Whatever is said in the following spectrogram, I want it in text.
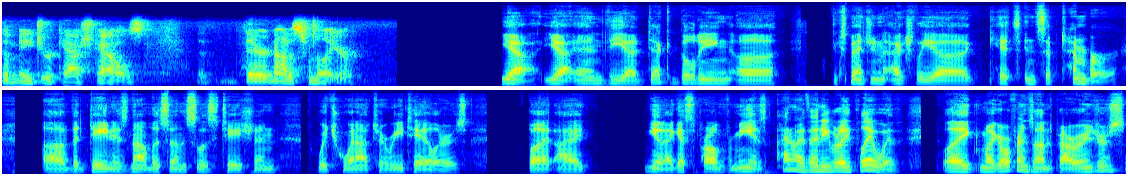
the major cash cows, they're not as familiar. Yeah, yeah, and the uh, deck building uh, expansion actually uh, hits in September. Uh, the date is not listed on the solicitation, which went out to retailers. But I, you know, I guess the problem for me is I don't have anybody to play with. Like my girlfriend's on the Power Rangers,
